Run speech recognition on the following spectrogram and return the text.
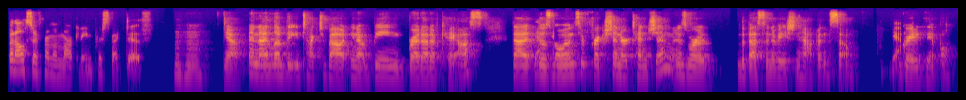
but also from a marketing perspective. Mm-hmm. Yeah, and I love that you talked about you know being bred out of chaos. That yeah. those moments of friction or tension is where the best innovation happens. So, yeah. great example.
